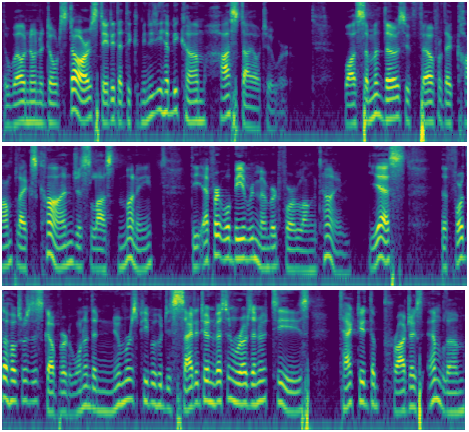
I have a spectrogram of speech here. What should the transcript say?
the well-known adult star stated that the community had become hostile to her. While some of those who fell for the complex con just lost money, the effort will be remembered for a long time. Yes, before the hoax was discovered, one of the numerous people who decided to invest in Rhoades NFTs tattooed the project's emblem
